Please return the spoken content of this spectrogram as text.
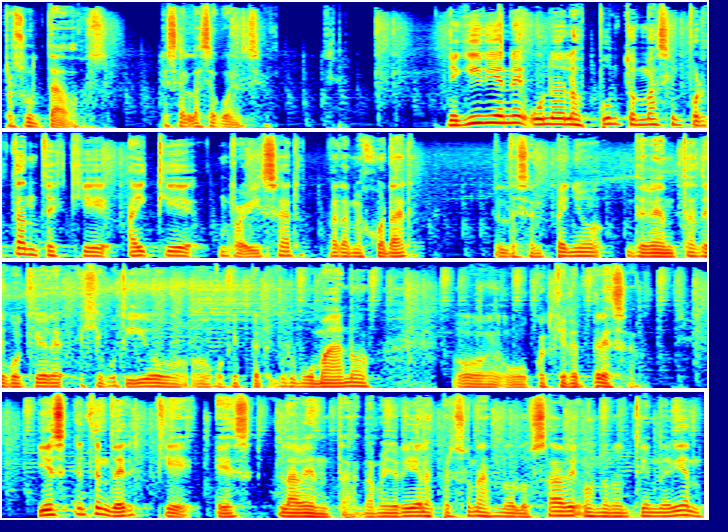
resultados. Esa es la secuencia. Y aquí viene uno de los puntos más importantes que hay que revisar para mejorar el desempeño de ventas de cualquier ejecutivo o cualquier grupo humano o, cualquier empresa. Y es entender qué es la venta. La mayoría de las personas no lo sabe o no lo entiende bien.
